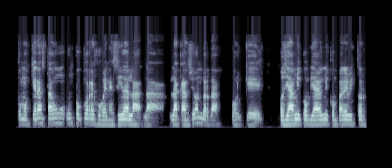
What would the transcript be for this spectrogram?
como quiera, está un, un poco rejuvenecida la, la, la, canción, ¿verdad? Porque, pues ya mi, ya mi compadre Víctor,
